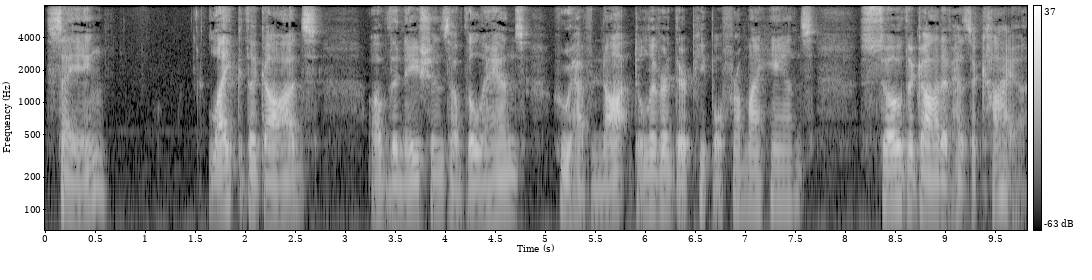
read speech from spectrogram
saying, Like the gods of the nations of the lands who have not delivered their people from my hands, so the God of Hezekiah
